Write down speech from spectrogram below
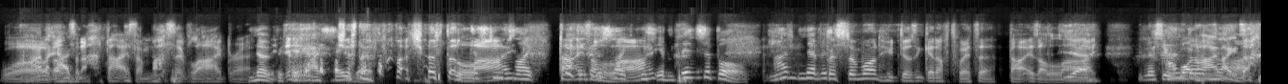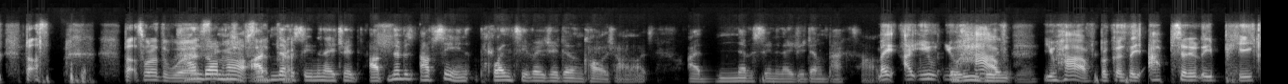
Whoa, that's an, that is a massive lie, Brett. No, because I say just this. a, just a lie. seems like That is a just like lie. invisible. You- I've never For someone who doesn't get off Twitter, that is a lie. Yeah. You never seen Hand one on highlight. heart. That's that's one of the worst. hand on heart. said, I've never seen an AJ. I've never. I've seen plenty of AJ Dillon college highlights. I've never seen an AJ Dillon Packers highlight. Mate, I, you you Please have me. you have because they absolutely peak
